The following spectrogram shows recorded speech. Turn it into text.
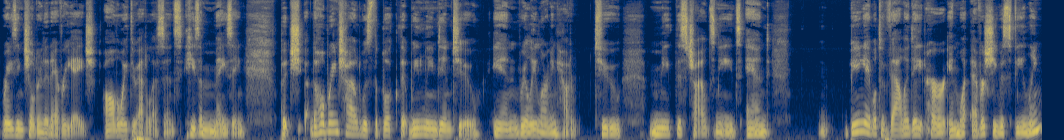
raising children at every age, all the way through adolescence. He's amazing. But she, The Whole Brain Child was the book that we leaned into in really learning how to, to meet this child's needs and being able to validate her in whatever she was feeling,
